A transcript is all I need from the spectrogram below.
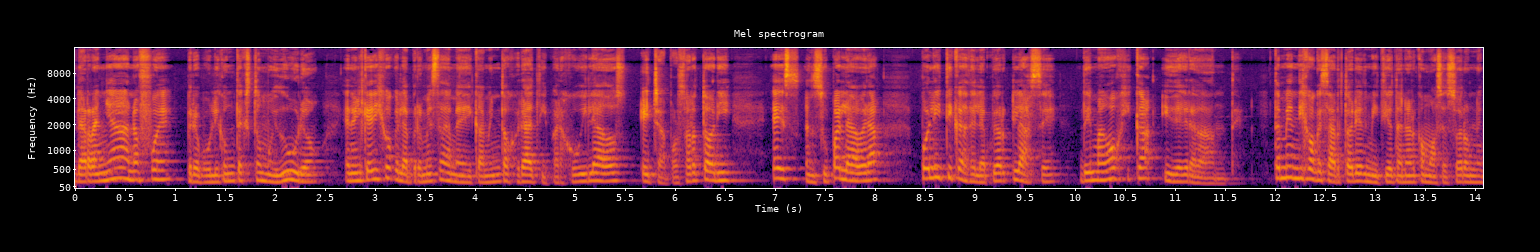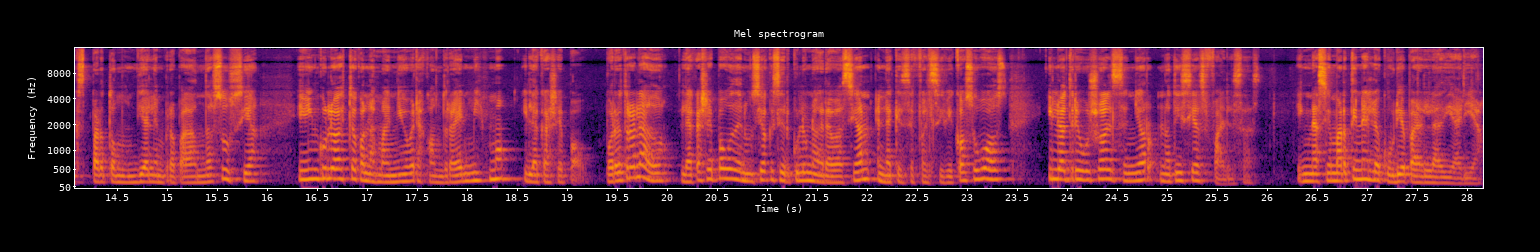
La rañada no fue, pero publicó un texto muy duro en el que dijo que la promesa de medicamentos gratis para jubilados, hecha por Sartori, es, en su palabra, políticas de la peor clase, demagógica y degradante. También dijo que Sartori admitió tener como asesor a un experto mundial en propaganda sucia y vinculó esto con las maniobras contra él mismo y la calle Pau. Por otro lado, la calle Pau denunció que circula una grabación en la que se falsificó su voz y lo atribuyó al señor Noticias Falsas. Ignacio Martínez lo cubrió para la diaria.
